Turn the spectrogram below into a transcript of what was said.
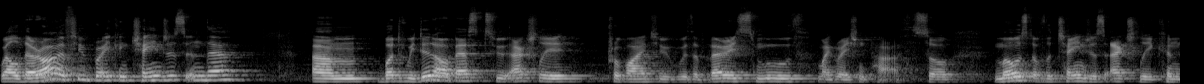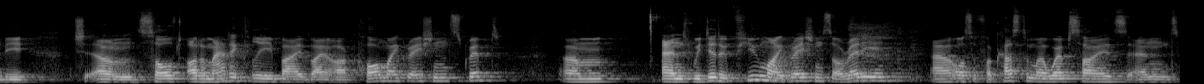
Well, there are a few breaking changes in there, um, but we did our best to actually provide you with a very smooth migration path. So most of the changes actually can be um, solved automatically by, by our core migration script. Um, and we did a few migrations already. uh, also for customer websites, and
